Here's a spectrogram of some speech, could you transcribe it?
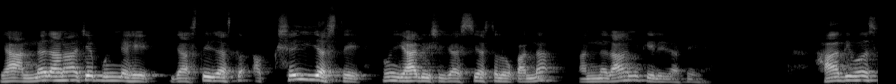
ह्या अन्नदानाचे पुण्य हे जास्तीत जास्त अक्षय्य असते. म्हणून या दिवशी जास्तीत जास्त लोकांना अन्नदान केले जाते. हा दिवस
